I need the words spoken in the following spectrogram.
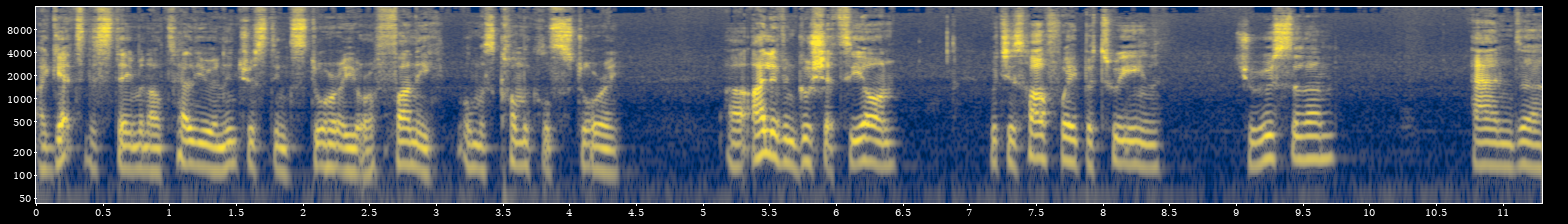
I get to the statement, I'll tell you an interesting story or a funny, almost comical story. Uh, I live in Gush Etzion, which is halfway between Jerusalem and uh.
